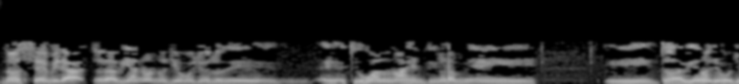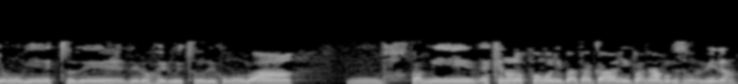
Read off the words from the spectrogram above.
No sé, mira, todavía no, no llevo yo lo de... eh, estoy jugando un argentino también y, y todavía no llevo yo muy bien esto de, de los héroes, esto de cómo va. Para mí es que no los pongo ni para atacar ni para nada porque se me olvida.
